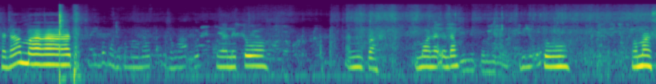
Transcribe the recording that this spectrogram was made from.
Salamat. Yan ito. Ano pa? Mo na lang. Ito. Mamas.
